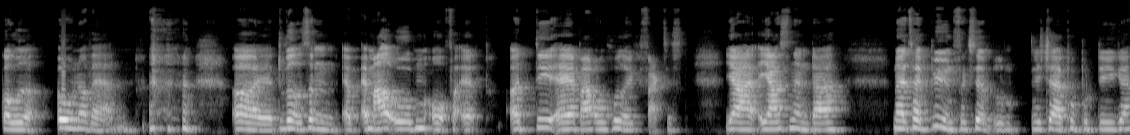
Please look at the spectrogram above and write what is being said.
går ud og under verden. og øh, du ved, sådan er, er meget åben over for alt. Og det er jeg bare overhovedet ikke, faktisk. Jeg, jeg er sådan en, der når jeg tager i byen for eksempel, hvis jeg er på bodega,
